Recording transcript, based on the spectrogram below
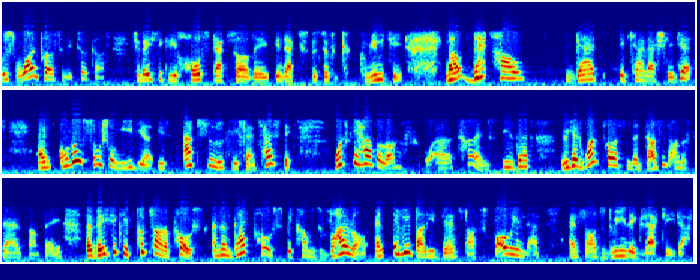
just one person it took us to basically host that survey in that specific community. Now, that's how bad it can actually get. And although social media is absolutely fantastic, what we have a lot of uh, times is that you get one person that doesn't understand something that basically puts on a post, and then that post becomes viral, and everybody then starts following that and starts doing exactly that.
